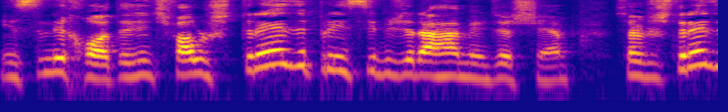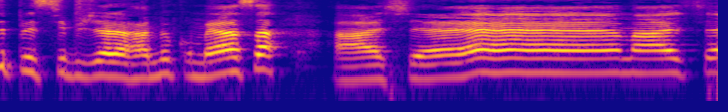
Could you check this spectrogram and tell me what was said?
Em Slichot, a gente fala os 13 princípios de Rahamim de Hashem. Só que os 13 princípios de Rahamim começa Hashem, Hashem.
